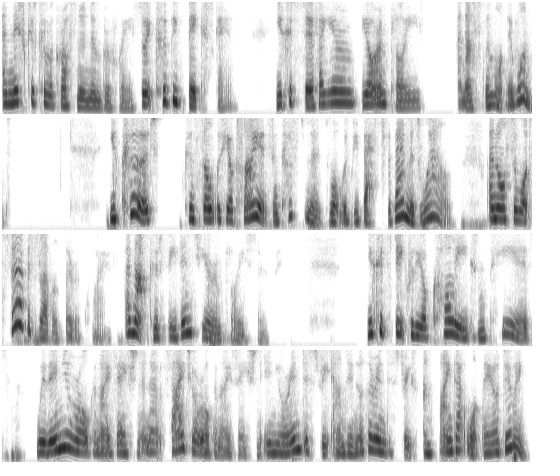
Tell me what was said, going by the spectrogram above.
And this could come across in a number of ways. So it could be big scale. You could survey your, your employees and ask them what they want. You could consult with your clients and customers what would be best for them as well, and also what service levels they require. And that could feed into your employee survey. You could speak with your colleagues and peers within your organization and outside your organization, in your industry and in other industries, and find out what they are doing.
